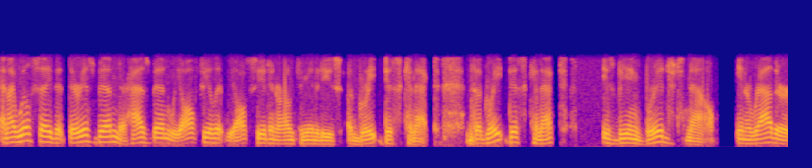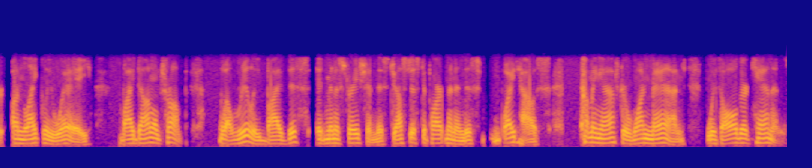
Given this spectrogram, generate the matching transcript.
And I will say that there has been, there has been, we all feel it, we all see it in our own communities, a great disconnect. The great disconnect is being bridged now in a rather unlikely way by Donald Trump. Well, really, by this administration, this Justice Department, and this White House coming after one man with all their cannons,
